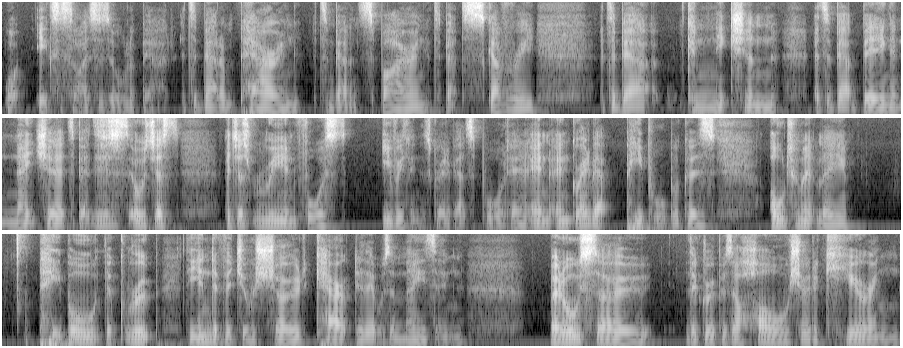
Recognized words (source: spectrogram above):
what exercise is all about. It's about empowering, it's about inspiring, it's about discovery, it's about connection. It's about being in nature. It's about this. It was just it just reinforced everything that's great about sport and and and great about people because ultimately people the group the individual showed character that was amazing but also the group as a whole showed a caring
